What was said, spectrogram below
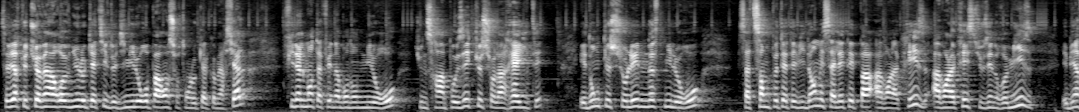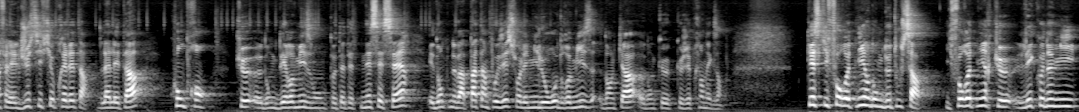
C'est-à-dire que tu avais un revenu locatif de 10 000 euros par an sur ton local commercial, finalement tu as fait un abandon de 1 000 euros, tu ne seras imposé que sur la réalité et donc que sur les 9 000 euros. Ça te semble peut-être évident, mais ça ne l'était pas avant la crise. Avant la crise, si tu faisais une remise, eh bien, il fallait le justifier auprès de l'État. Là, l'État comprend que euh, donc, des remises vont peut-être être nécessaires et donc ne va pas t'imposer sur les 1000 euros de remise dans le cas euh, donc, que j'ai pris en exemple. Qu'est-ce qu'il faut retenir donc de tout ça? Il faut retenir que l'économie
